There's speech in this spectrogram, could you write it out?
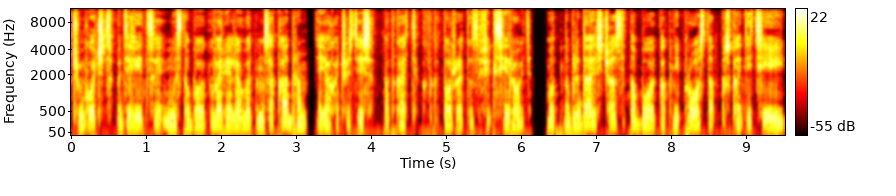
чем хочется поделиться. Мы с тобой говорили об этом за кадром, и я хочу здесь в подкасте как-то тоже это зафиксировать. Вот наблюдая сейчас за тобой, как не просто отпускать детей,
